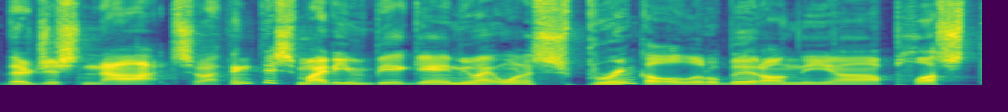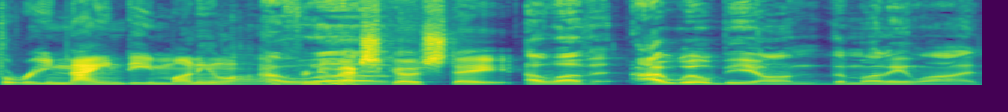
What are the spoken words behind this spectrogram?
they're just not. So I think this might even be a game you might want to sprinkle a little bit on the uh, plus 390 money line I for New Mexico State. I love it. I will be on the money line.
